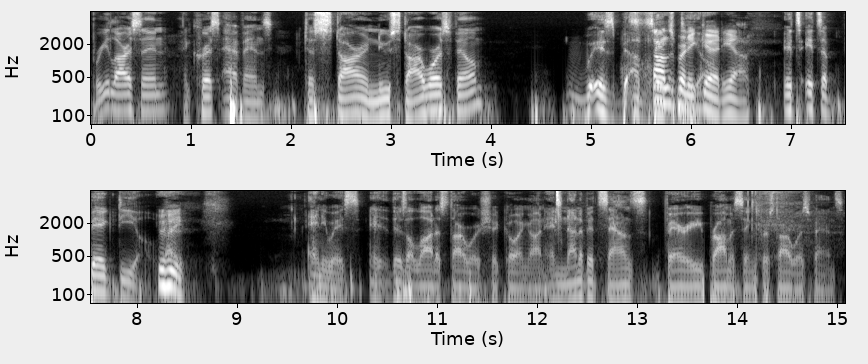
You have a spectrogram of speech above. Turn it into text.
Brie Larson and Chris Evans to star in new Star Wars film is a sounds pretty deal. good. Yeah. It's it's a big deal, Mm-hmm. right? Anyways, it, there's a lot of Star Wars shit going on, and none of it sounds very promising for Star Wars fans.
